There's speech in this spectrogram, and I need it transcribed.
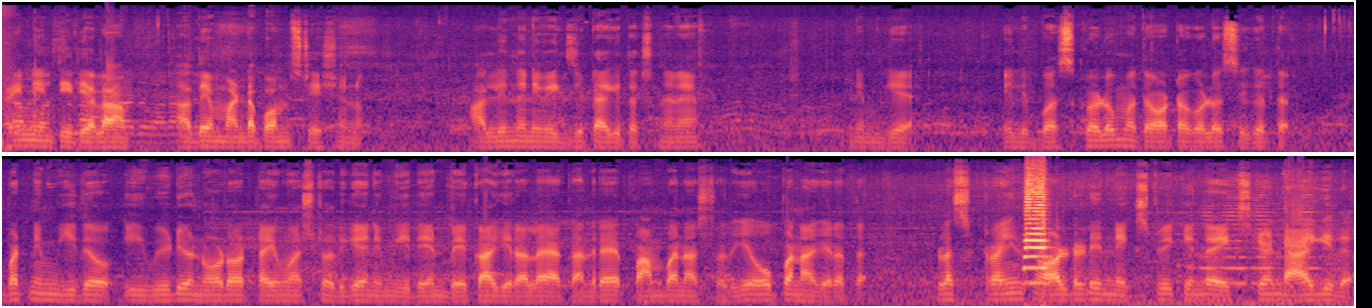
ಟ್ರೈನ್ ನಿಂತಿದೆಯಲ್ಲ, ಅದೇ ಮಂಡಪಂ ಸ್ಟೇಷನು. ಅಲ್ಲಿಂದ ನೀವು ಎಕ್ಸಿಟ್ ಆಗಿದ ತಕ್ಷಣವೇ ನಿಮಗೆ ಇಲ್ಲಿ ಬಸ್ಗಳು ಮತ್ತು ಆಟೋಗಳು ಸಿಗುತ್ತೆ. ಬಟ್ ನಿಮ್ಗೆ ಇದು, ಈ ವಿಡಿಯೋ ನೋಡೋ ಟೈಮ್ ಅಷ್ಟೊತ್ತಿಗೆ ನಿಮ್ಗೆ ಇದೇನು ಬೇಕಾಗಿರಲ್ಲ, ಯಾಕಂದರೆ ಪಾಂಬನ್ ಅಷ್ಟೊತ್ತಿಗೆ ಓಪನ್ ಆಗಿರುತ್ತೆ. ಪ್ಲಸ್ ಟ್ರೈನ್ಸ್ ಆಲ್ರೆಡಿ ನೆಕ್ಸ್ಟ್ ವೀಕಿಂದ ಎಕ್ಸ್ಟೆಂಡ್ ಆಗಿದೆ.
